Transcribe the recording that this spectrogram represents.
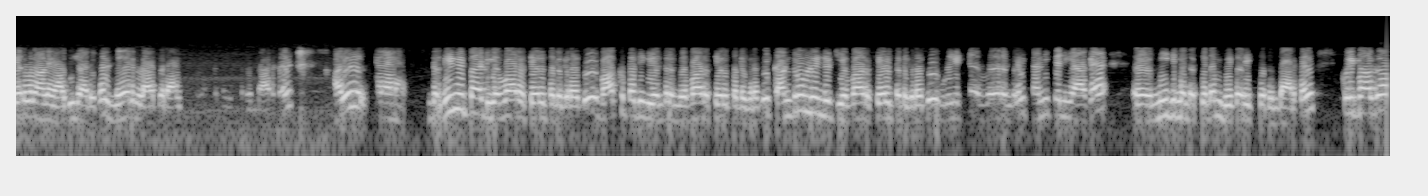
தேர்தல் ஆணைய அதிகாரிகள் நேரில் ஆஜராகி இருந்தார்கள் அதில் இந்த விவிபேட் எவ்வாறு செயல்படுகிறது வாக்குப்பதிவு இயந்திரம் எவ்வாறு செயல்படுகிறது கண்ட்ரோல் யூனிட் எவ்வாறு செயல்படுகிறது உள்ளிட்ட விவரங்களை தனித்தனியாக நீதிமன்றத்திடம் விவரித்திருந்தார்கள். குறிப்பாக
